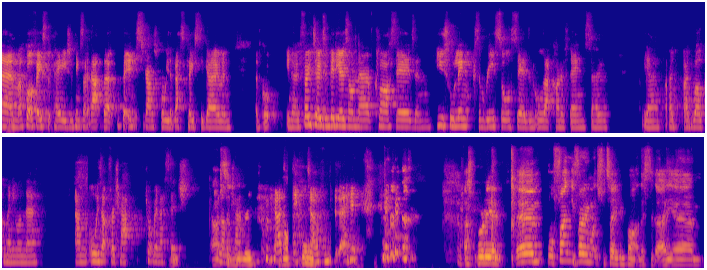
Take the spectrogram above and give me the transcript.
Um, I've got a Facebook page and things like that, but, but Instagram's probably the best place to go. And I've got you know photos and videos on there of classes and useful links and resources and all that kind of thing. So yeah, I'd, I'd welcome anyone there. I'm always up for a chat. Drop me a message. Absolutely. I love a chat. As you can tell from today. That's brilliant. Um, well, thank you very much for taking part in this today. Um,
